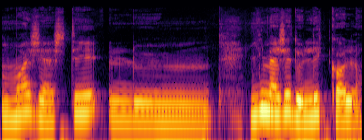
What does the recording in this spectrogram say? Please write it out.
moi, j'ai acheté l'imager de l'école.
